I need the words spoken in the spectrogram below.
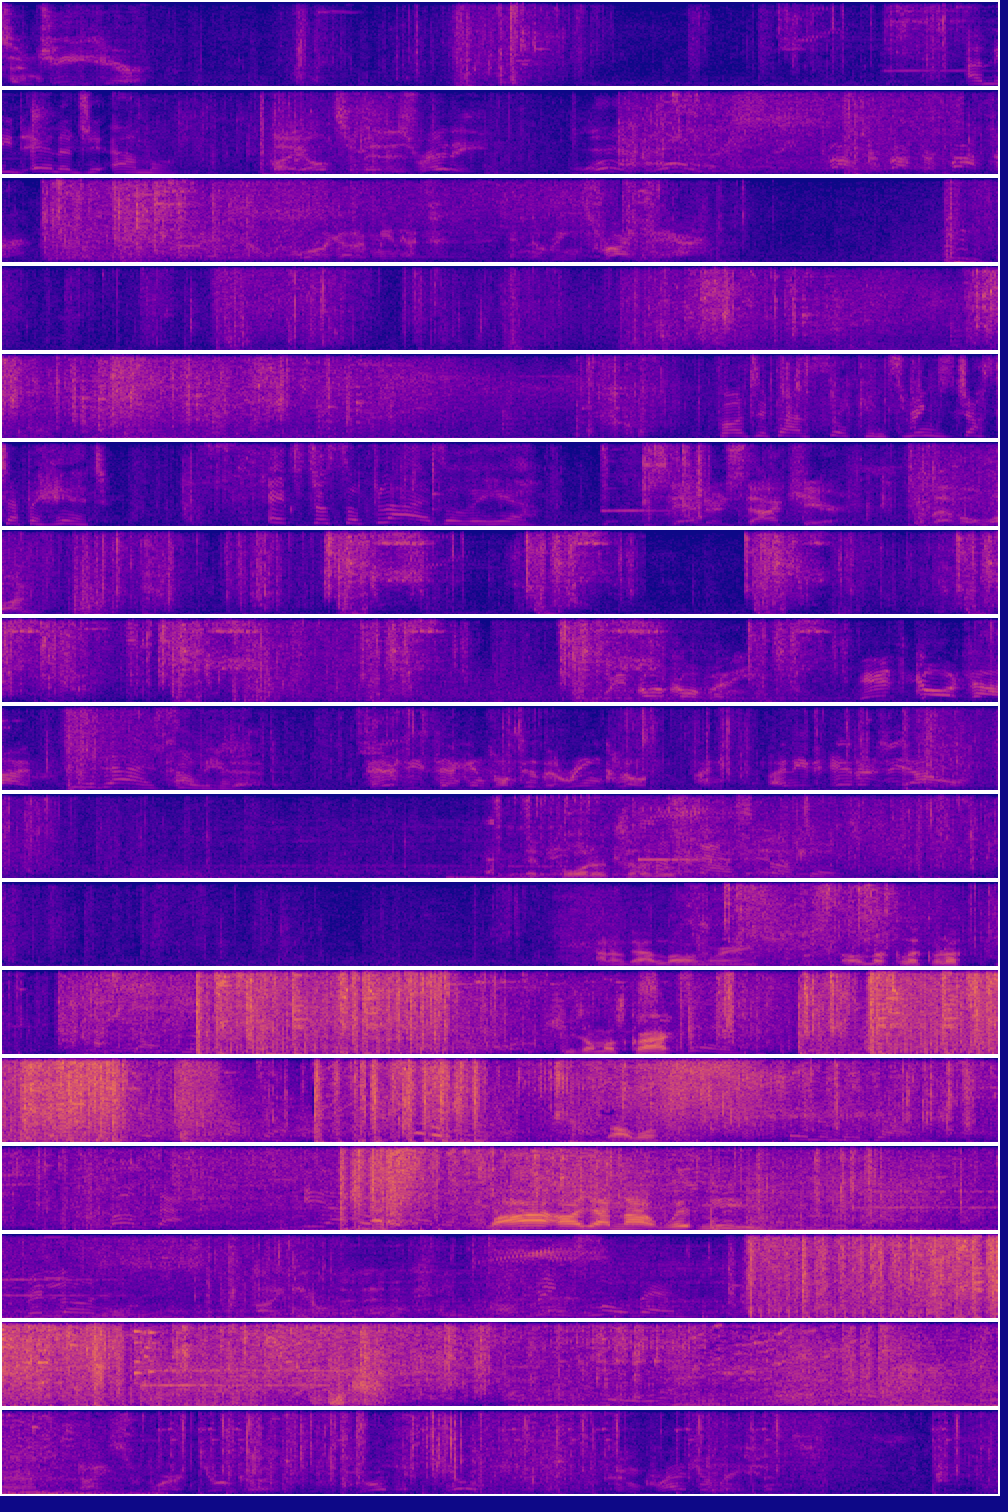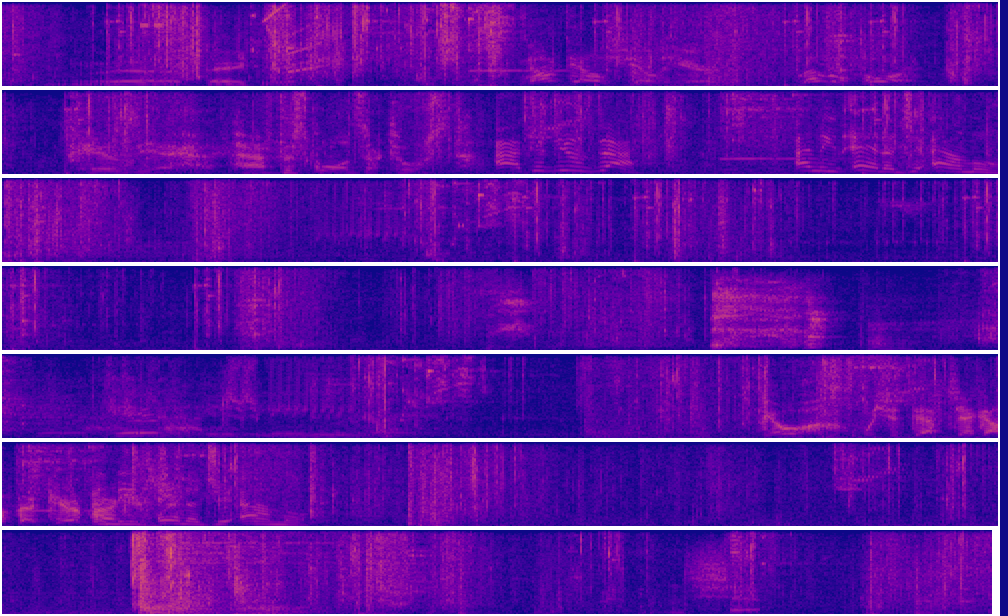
SMG here. I need energy ammo. My ultimate is ready. Woo-hoo! Faster, faster, faster! We've only got a minute, and the ring's right there. Forty-five seconds. Rings just up ahead. Extra supplies over here. Standard stock here. Level one. We've got company. It's go time! Good eye, Copy Silver. that. 30 seconds until the ring closes. I, I need energy ammo. They portal to the roof. I don't got long range. Oh, look, look, look. She's almost cracked. One. down. Enemy down. Contact. EMP Why are y'all not with me? Half the squads are toast. I could use that. I need energy ammo. Yo, we should def check out that care package. I need energy ammo. Shit.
